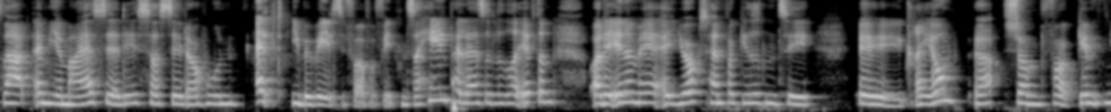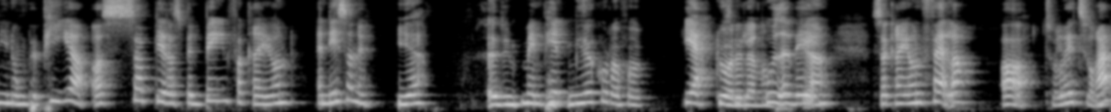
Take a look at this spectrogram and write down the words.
snart, at Mia Maja ser det, så sætter hun alt i bevægelse for at få den. Så hele paladset leder efter den, og det ender med, at Jux han får givet den til øh, greven, ja. som får gemt den i nogle papirer, og så bliver der spændt ben for greven af nisserne. Ja. Er det med en pind? Mirko, der får ja, gjort et eller andet? ud af væggen. Ja. Så greven falder, og toleri tolerant,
